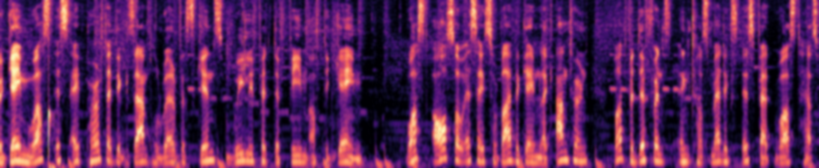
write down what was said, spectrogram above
The game Rust is a perfect example where the skins really fit the theme of the game. Rust also is a survival game like Unturned, but the difference in cosmetics is that Rust has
